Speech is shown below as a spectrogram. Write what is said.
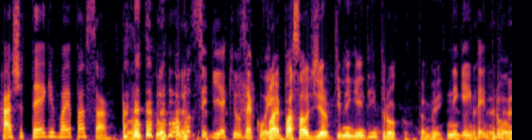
Hashtag vai passar. Vamos seguir aqui o Zé Coelho. Vai passar o dinheiro porque ninguém tem troco também. Ninguém tem troco.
